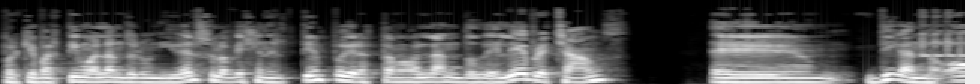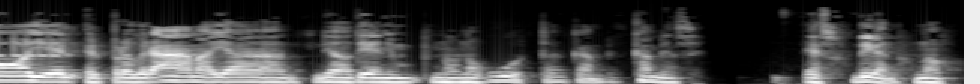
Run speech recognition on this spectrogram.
porque partimos hablando del universo, los viajes en el tiempo, y ahora estamos hablando de Leprechauns. Eh, díganos, oye, el, programa ya, ya no tiene no nos gusta, cámbiense. Eso, díganos, no.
